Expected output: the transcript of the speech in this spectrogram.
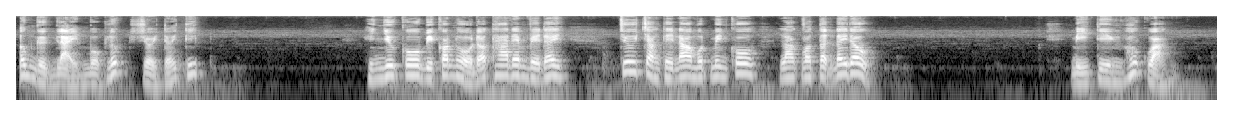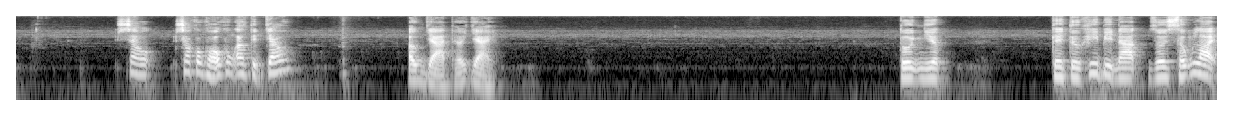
Ông ngừng lại một lúc rồi tới tiếp. Hình như cô bị con hổ đó tha đem về đây, chứ chẳng thể nào một mình cô lạc vào tận đây đâu. Mỹ Tiên hốt hoảng. Sao, sao con hổ không ăn thịt cháu? Ông già thở dài. Tội nghiệp. Kể từ khi bị nạn rồi sống lại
